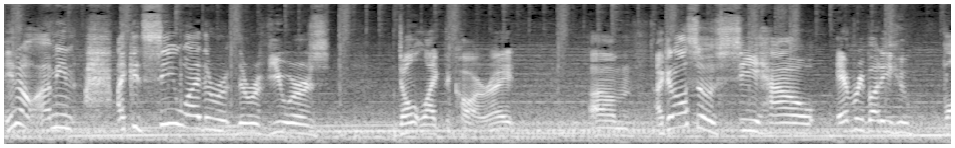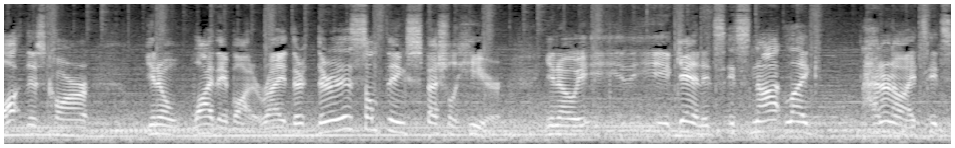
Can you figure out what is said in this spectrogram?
You know, I mean, I could see why the, re the reviewers don't like the car, right? Um, I can also see how everybody who bought this car, you know, why they bought it, right? There, there is something special here. You know, it, it, again, it's it's not like I don't know, it's it's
